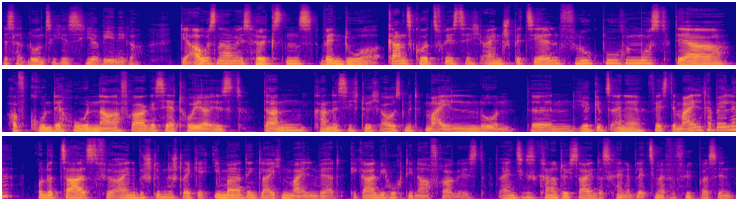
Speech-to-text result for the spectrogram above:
Deshalb lohnt sich es hier weniger. Die Ausnahme ist höchstens, wenn du ganz kurzfristig einen speziellen Flug buchen musst, der aufgrund der hohen Nachfrage sehr teuer ist. Dann kann es sich durchaus mit Meilen lohnen. Denn hier gibt es eine feste Meilentabelle und du zahlst für eine bestimmte Strecke immer den gleichen Meilenwert, egal wie hoch die Nachfrage ist. Das Einzige kann natürlich sein, dass keine Plätze mehr verfügbar sind.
